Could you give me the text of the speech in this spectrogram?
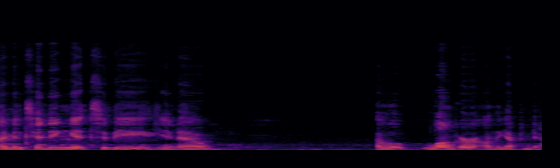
I'm intending it to be, you know, a little longer on the up and down.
